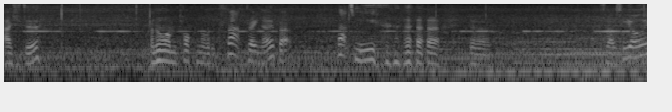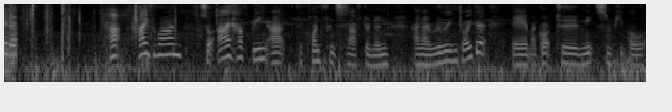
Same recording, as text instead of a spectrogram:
as you do. I know I'm talking a of crap right now, but that's me. So I'll see you all later. Hi, hi everyone. So I have been at the conference this afternoon and I really enjoyed it. Um, I got to meet some people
